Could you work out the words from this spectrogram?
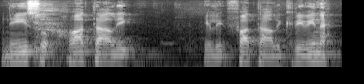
Nisu hvatali ili fatali krivine.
